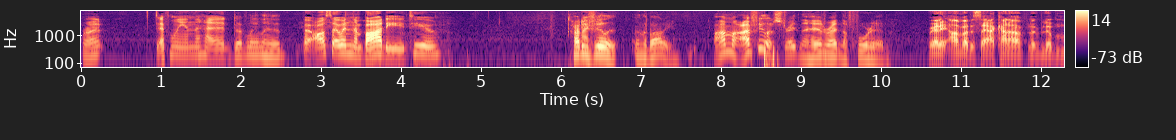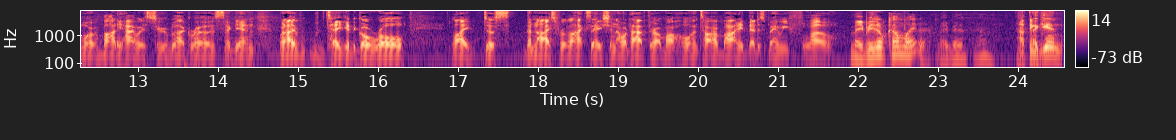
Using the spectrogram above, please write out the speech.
right? Definitely in the head, Definitely in the head. but also in the body too. How do you feel it in the body? I'm. I feel it straight in the head, right in the forehead. Really, I'm about to say I kind of have a little bit more of a body high with Sugar Black Rose. Again, when I would take it to go roll, like just the nice relaxation I would have throughout my whole entire body that just made me flow. Maybe it'll come later. Maybe. Yeah. I think Again,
